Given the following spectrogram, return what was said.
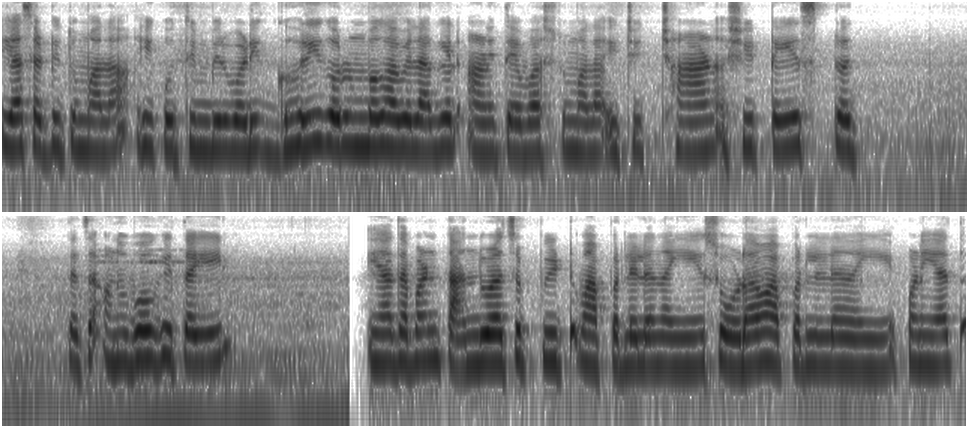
यासाठी तुम्हाला ही कोथिंबीर वडी घरी करून बघावी लागेल आणि तेव्हाच तुम्हाला हिची छान अशी टेस्ट त्याचा अनुभव घेता येईल. यात आपण तांदूळाचं पीठ वापरलेलं नाही आहे सोडा वापरलेला नाही आहे पण यात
